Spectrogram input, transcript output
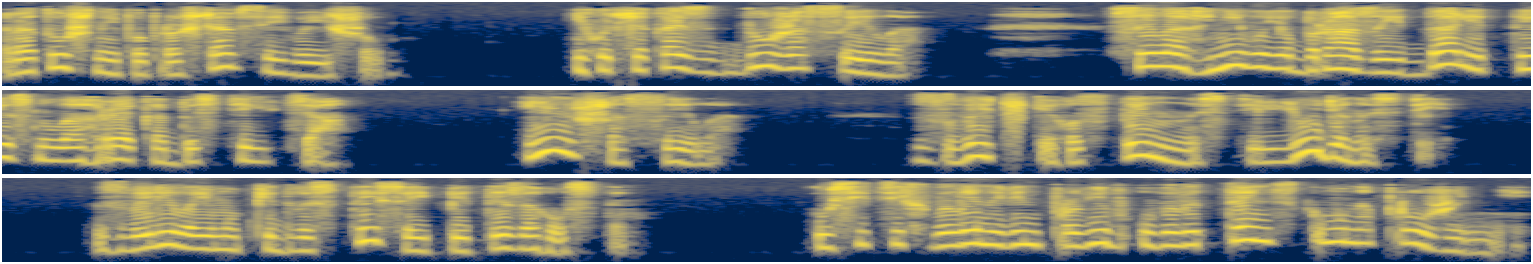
Ратушний попрощався і вийшов. І хоч якась дужа сила, сила гніву й образи й далі тиснула грека до стільця. Інша сила, звички, гостинності, людяності, звеліла йому підвестися і піти за гостем. Усі ці хвилини він провів у велетенському напруженні,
